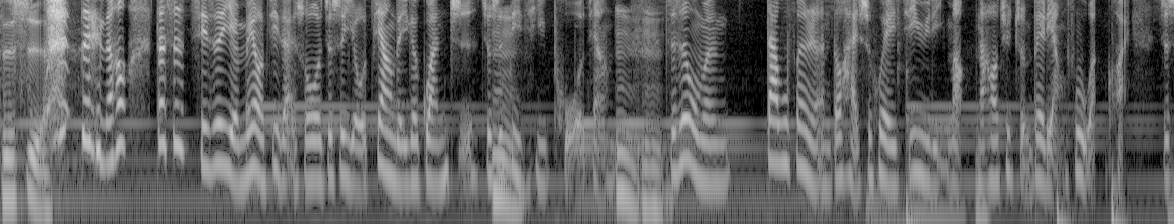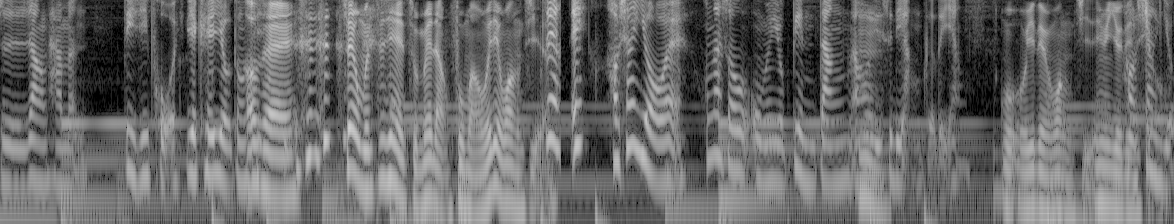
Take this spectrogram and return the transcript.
知识。对，然后但是其实也没有记载说，就是有这样的一个官职，就是地基婆这样子。嗯嗯，只是我们。大部分人都还是会基于礼貌，然后去准备两副碗筷，就是让他们地基婆也可以有东西吃。OK，所以我们之前也准备两副嘛，我有点忘记了。这样，哎、欸，好像有哎、欸，那时候我们有便当，然后也是两个的样子。嗯、我我有点忘记，因为有点好像有，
